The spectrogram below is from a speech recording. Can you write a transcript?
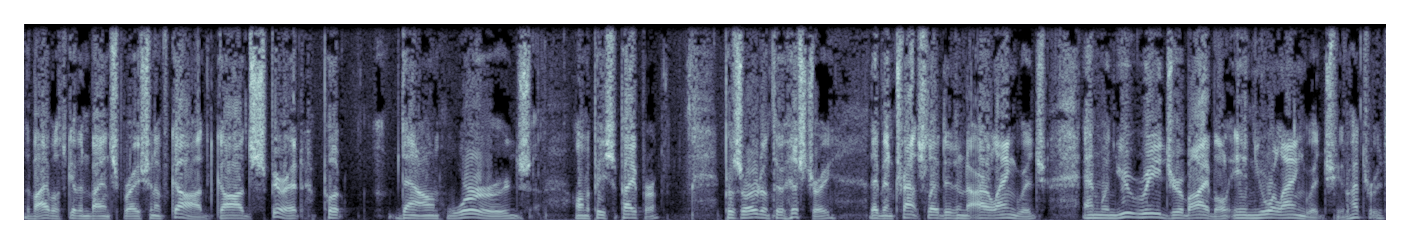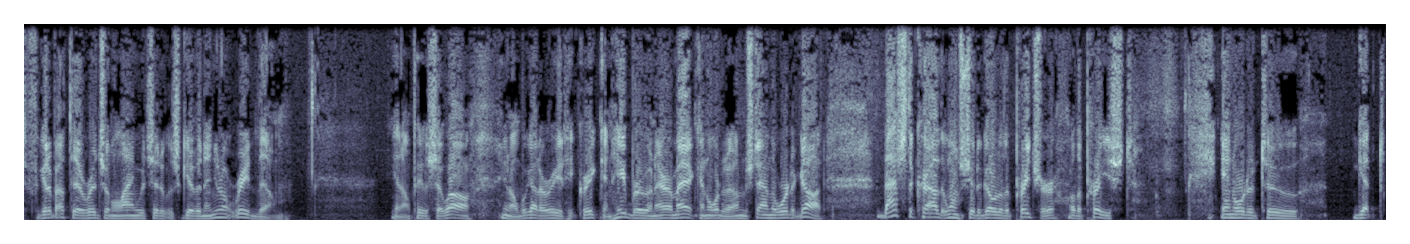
The Bible is given by inspiration of God. God's Spirit put down words on a piece of paper, preserved them through history. They've been translated into our language. And when you read your Bible in your language, you don't have to forget about the original language that it was given in. You don't read them. You know, people say, well, you know, we got to read Greek and Hebrew and Aramaic in order to understand the Word of God. That's the crowd that wants you to go to the preacher or the priest in order to get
